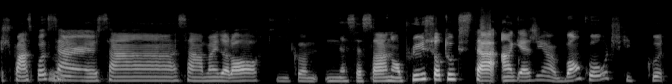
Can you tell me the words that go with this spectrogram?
je pense pas que c'est un 100, 120 qui est comme nécessaire non plus. Surtout que si tu as engagé un bon coach qui te coûte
